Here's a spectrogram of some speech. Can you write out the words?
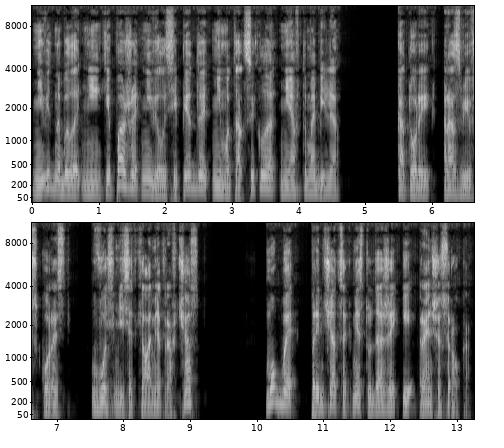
не видно было ни экипажа, ни велосипеда, ни мотоцикла, ни автомобиля, который, развив скорость в 80 км в час, мог бы примчаться к месту даже и раньше срока.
